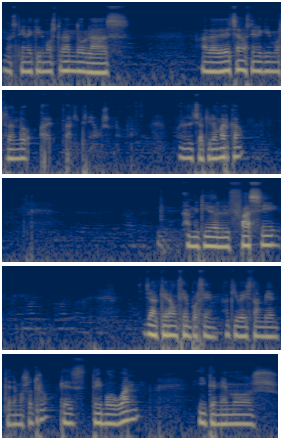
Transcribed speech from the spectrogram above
nos tiene que ir mostrando las a la derecha nos tiene que ir mostrando a ver, aquí teníamos uno. Bueno de hecho aquí lo marca ha metido el fuzzy ya que era un 100% aquí veis también tenemos otro que es table 1 y tenemos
